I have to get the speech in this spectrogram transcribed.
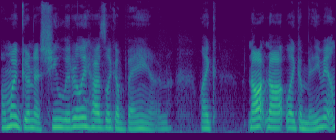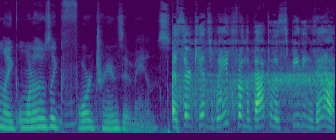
Oh my goodness, she literally has like a van. Like, not not like a minivan, like one of those like Ford Transit vans. As their kids waved from the back of the speeding van,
